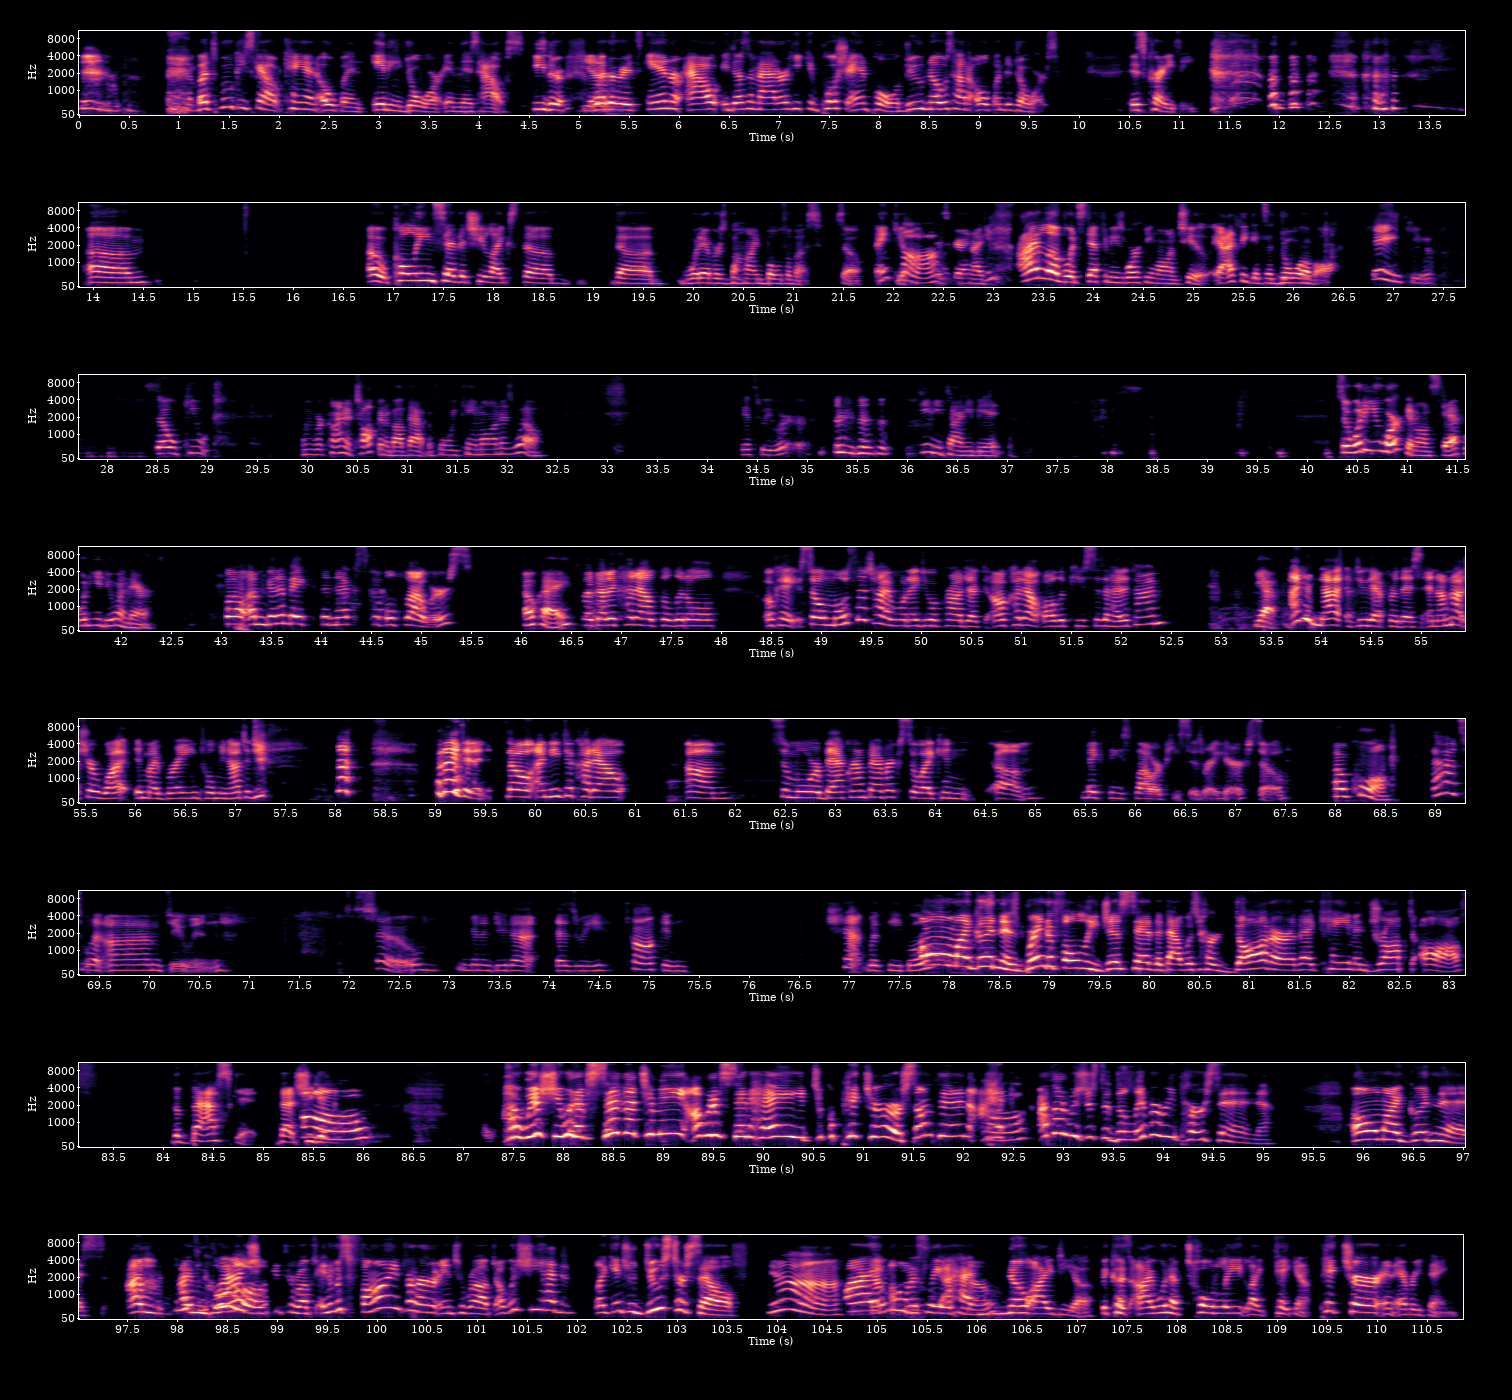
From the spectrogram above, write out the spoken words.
but Spooky Scout can open any door in this house. Either Yes. whether it's in or out, it doesn't matter. He can push and pull. Dude knows how to open the doors. It's crazy. um oh colleen said that she likes the the whatever's behind both of us so thank you Aw. it's very nice i love what stephanie's working on too i think it's adorable Thank you. so cute we were kind of talking about that before we came on as well Yes, we were. teeny tiny bit so what are you working on steph what are you doing there well, I'm gonna make the next couple flowers. Okay So I gotta cut out the little. Okay, so most of the time when I do a project, I'll cut out all the pieces ahead of time. yeah I did not do that for this, and I'm not sure what in my brain told me not to do. but I didn't. So I need to cut out um, some more background fabric so I can um, make these flower pieces right here. So oh cool that's what I'm doing. So I'm gonna do that as we talk and chat with people. Oh my goodness. Brenda Foley just said that that was her daughter that came and dropped off the basket that she gave. Oh, I wish she would have said that to me. I would have said, hey, you took a picture or something. I, had. I thought it was just a delivery person. Oh my goodness. I'm Oh, I'm glad she interrupted. And it was fine for her to interrupt. I wish she had like introduced herself. Yeah. I That would be honestly, I had know. no idea because I would have totally like taken a picture and everything.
